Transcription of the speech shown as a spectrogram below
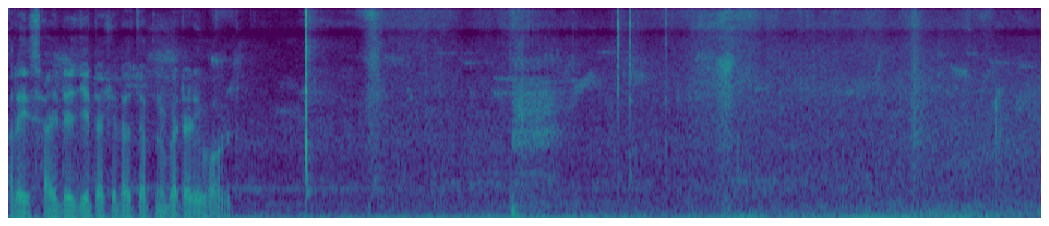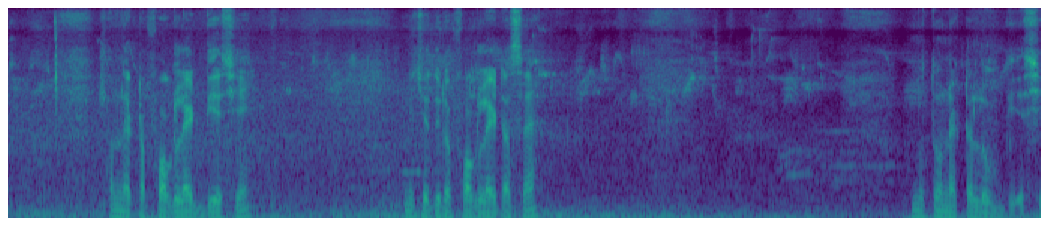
আর এই সাইডে যেটা, সেটা হচ্ছে আপনার ব্যাটারি ভল্ট। সামনে একটা ফগ লাইট দিয়েছি। নিচে দুটো ফগ লাইট আছে। নতুন একটা লুক দিয়েছি।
